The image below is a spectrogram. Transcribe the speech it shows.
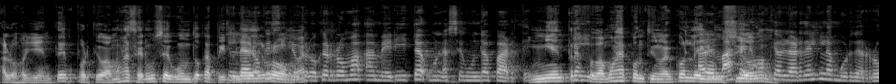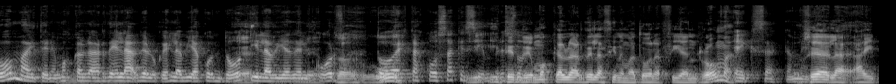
a los oyentes porque vamos a hacer un segundo capítulo Claro de que Roma. sí, yo creo que Roma amerita una segunda parte. Mientras Y pues, vamos a continuar con la además ilusión. tenemos que hablar del glamour de Roma y tenemos que hablar de, la, de lo que es la vía Condotti, la vía del de Corso, todo, todas uh, estas cosas que y- siempre y, son... tendremos que hablar de la cinematografía en Roma. Exactamente. O sea, la- hay,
